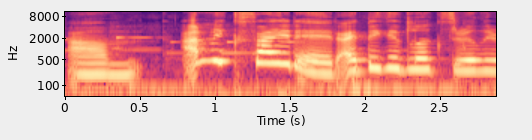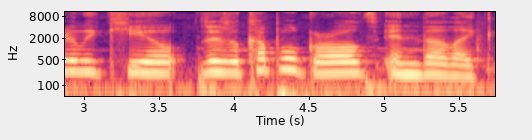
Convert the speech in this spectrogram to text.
Um, I'm excited. I think it looks really, really cute. There's a couple girls in the like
